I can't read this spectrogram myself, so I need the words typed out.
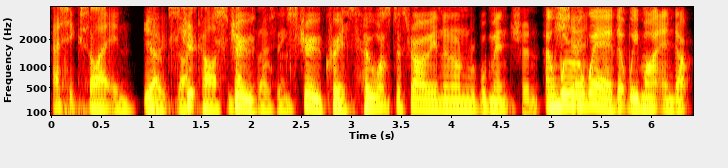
that's exciting. Yeah. like, Stu, casting Stu, back to those things. Stu, Chris, who wants to throw in an honourable mention? And we're Sure. aware that we might end up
